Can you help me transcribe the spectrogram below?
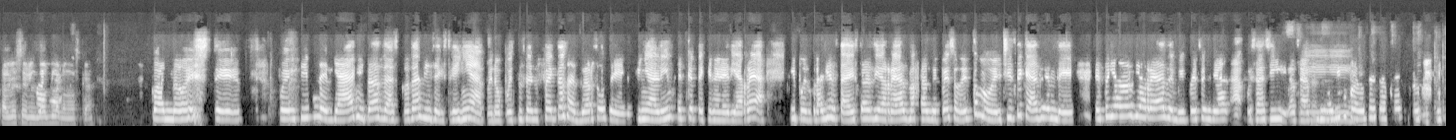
Tal vez el dog la conozca cuando este pues iba de viaje y todas las cosas y se extrañía, pero pues tus efectos adversos de piñalín es que te genere diarrea y pues gracias a estas diarreas bajas de peso, es como el chiste que hacen de estoy a dos diarreas de mi peso ideal, ah, pues así, o sea, sí. produce ese efecto.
